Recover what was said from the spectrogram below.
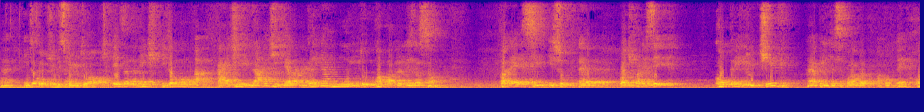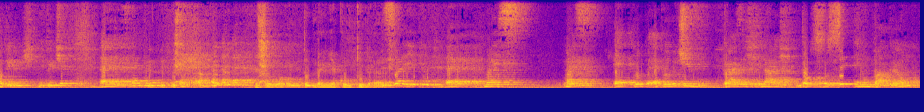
Né? Então, Ou seja, o risco é muito alto. Exatamente. Então, a, a agilidade ela ganha muito com a padronização. Parece, isso é, pode parecer contraintuitivo, né? aprendi essa palavra há pouco tempo, contraintuitivo. É, também é cultura. Isso aí. É, mas mas é, é produtivo, traz agilidade. Então, se você tem um padrão,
